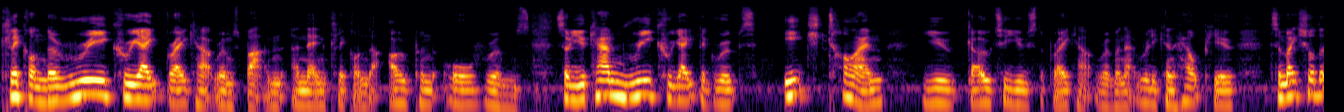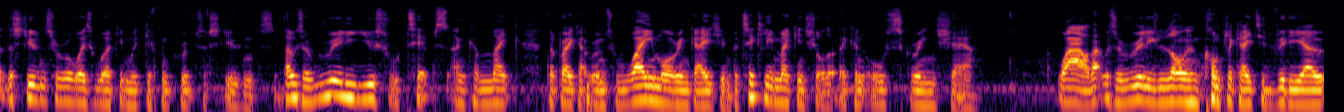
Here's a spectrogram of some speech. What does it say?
click on the recreate breakout rooms button and then click on the open all rooms. So you can recreate the groups each time you go to use the breakout room and that really can help you to make sure that the students are always working with different groups of students. Those are really useful tips and can make the breakout rooms way more engaging, particularly making sure that they can all screen share. Wow, that was a really long and complicated video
